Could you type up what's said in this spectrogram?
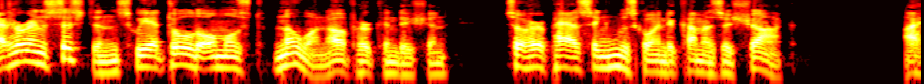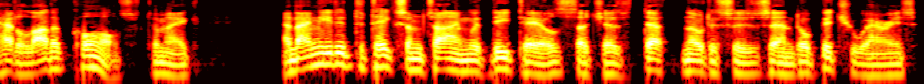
At her insistence, we had told almost no one of her condition, so her passing was going to come as a shock. I had a lot of calls to make, and I needed to take some time with details such as death notices and obituaries.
